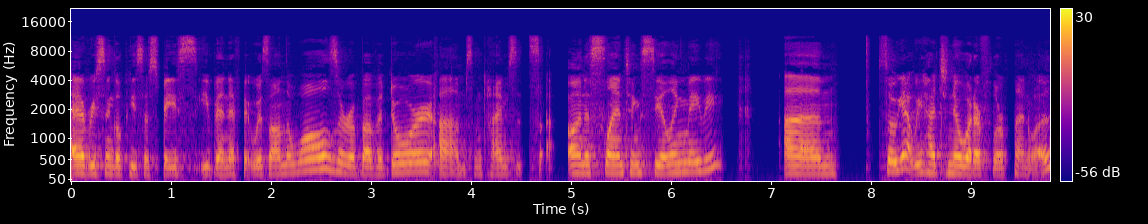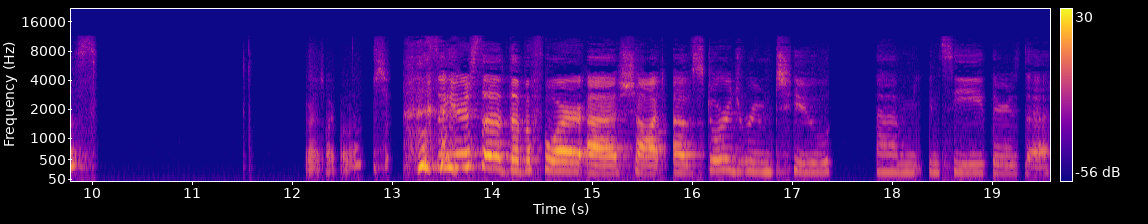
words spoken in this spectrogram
every single piece of space, even if it was on the walls or above a door. Um, sometimes it's on a slanting ceiling, maybe. Um, so yeah, we had to know what our floor plan was. You want to talk about so here's the, the before uh, shot of storage room two. Um, you can see there's a,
